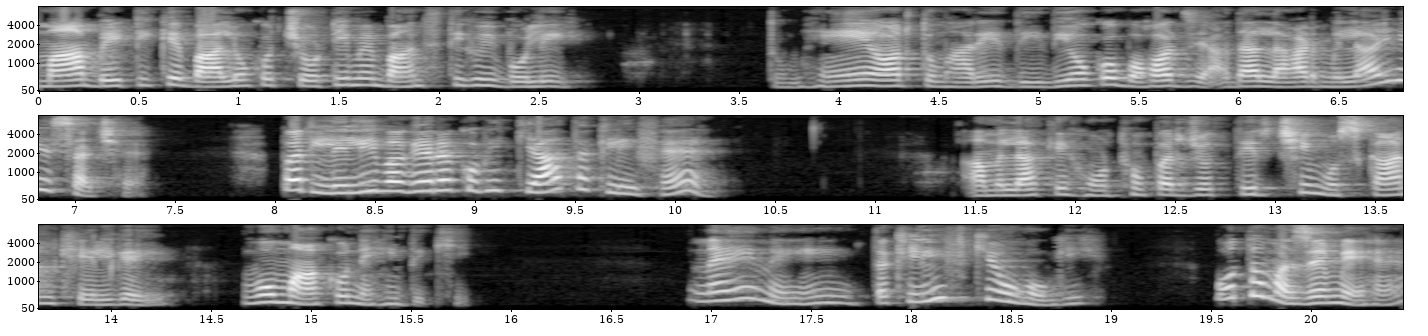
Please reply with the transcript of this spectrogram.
माँ बेटी के बालों को चोटी में बांधती हुई बोली तुम्हें और तुम्हारी दीदियों को बहुत ज़्यादा लाड़ मिला, ये सच है। पर लिली वगैरह को भी क्या तकलीफ़ है? अमला के होठों पर जो तिरछी मुस्कान खेल गई, वो माँ को नहीं दिखी। नहीं नहीं, तकलीफ़ क्यों होगी? वो तो मज़े में है,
